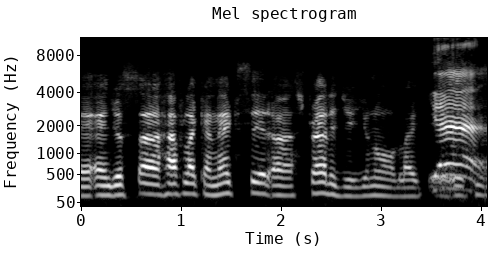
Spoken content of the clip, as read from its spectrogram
and just uh, have like an exit uh, strategy you know like yeah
